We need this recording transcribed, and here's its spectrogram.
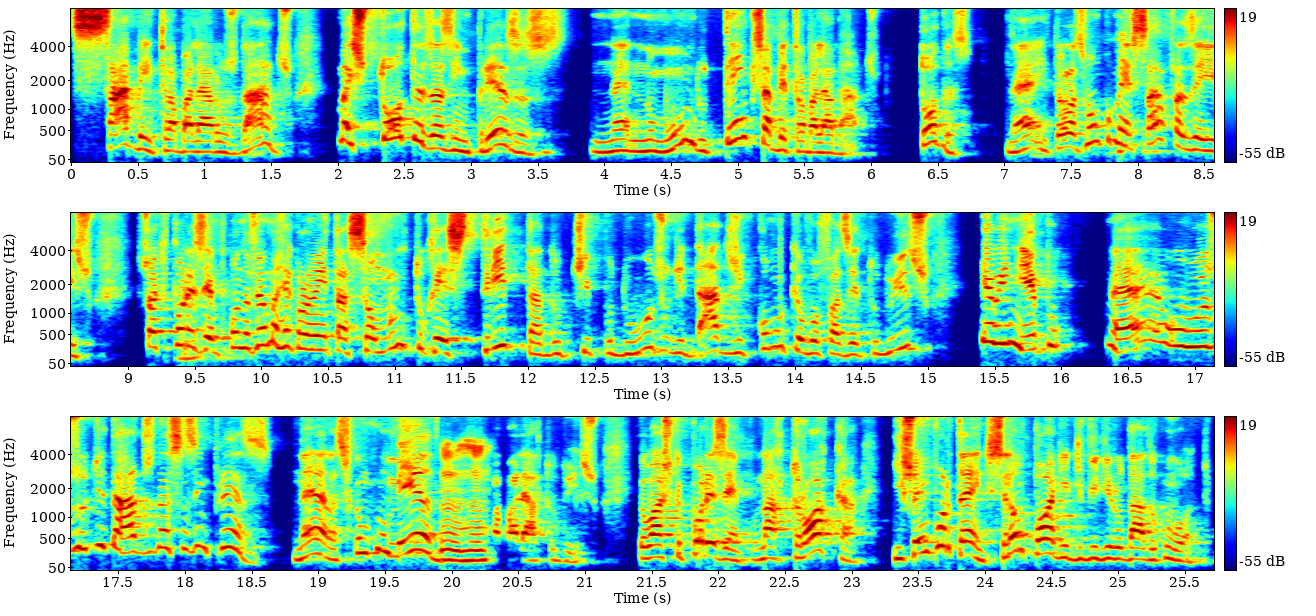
sabem trabalhar os dados, mas todas as empresas né, no mundo têm que saber trabalhar dados. Todas. Né? Então elas vão começar a fazer isso. Só que, por exemplo, quando vem uma regulamentação muito restrita do tipo do uso de dados e como que eu vou fazer tudo isso, eu inibo né, o uso de dados nessas empresas. Né? Elas ficam com medo uhum. de trabalhar tudo isso. Eu acho que, por exemplo, na troca, isso é importante. Você não pode dividir o dado com o outro.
